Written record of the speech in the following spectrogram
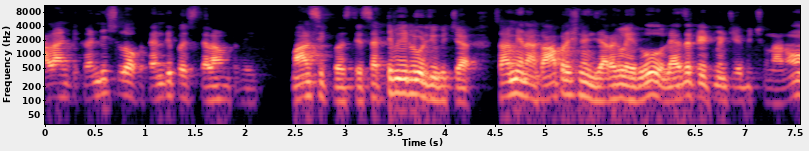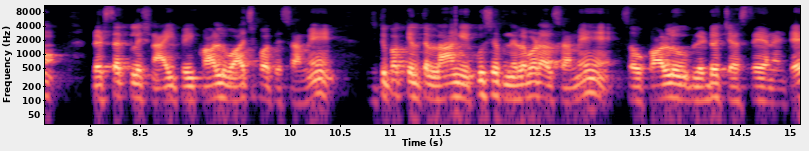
అలాంటి కండిషన్లో ఒక తండ్రి పరిస్థితి ఎలా ఉంటుంది? మానసిక పరిస్థితి సర్టిఫికేట్లు కూడా చూపించా. స్వామి నాకు ఆపరేషన్ ఏం జరగలేదు. లేజర్ ట్రీట్మెంట్ చేయించుకున్నాను. బ్లడ్ సర్క్యులేషన్ ఆగిపోయి కాళ్ళు వాచిపోతాయి స్వామి. ఇటుపక్క వెళ్తే లాంగ్ ఎక్కువసేపు నిలబడాలి స్వామి. సో కాళ్ళు బ్లడ్ వచ్చేస్తాయి అని అంటే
